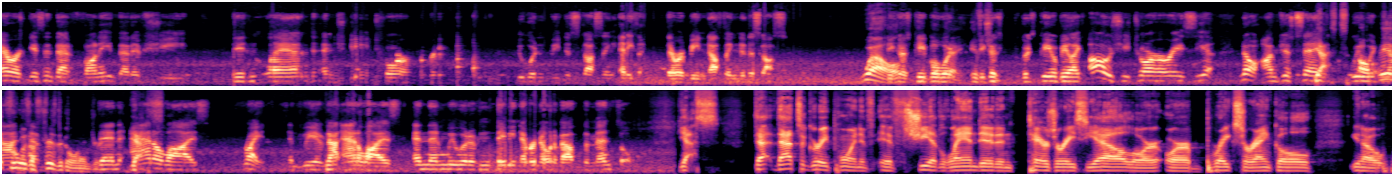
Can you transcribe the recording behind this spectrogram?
Eric, isn't that funny that if she didn't land and she tore her, we wouldn't be discussing anything. There would be nothing to discuss. Well, because people okay, would because, because people would be like, "Oh, she tore her ACL." No, I'm just saying. Yes. We oh, would if not it was a physical injury. Then yes. analyze right, and we have not analyzed, and then we would have maybe never known about the mental. Yes. That that's a great point. If if she had landed and tears her ACL or or breaks her ankle, you know,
